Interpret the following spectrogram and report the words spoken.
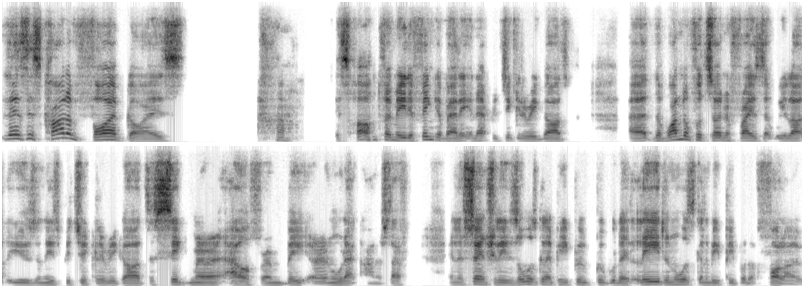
there's this kind of vibe, guys. it's hard for me to think about it in that particular regard. Uh, the wonderful turn of phrase that we like to use in these particular regards is sigma, alpha, and beta, and all that kind of stuff. And essentially, there's always going to be people that lead and always going to be people that follow.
